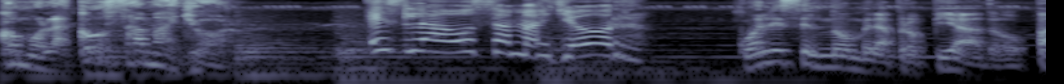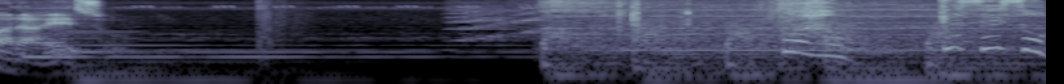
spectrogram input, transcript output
como la Cosa Mayor. Es la Osa Mayor. ¿Cuál es el nombre apropiado para eso? Es eso?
